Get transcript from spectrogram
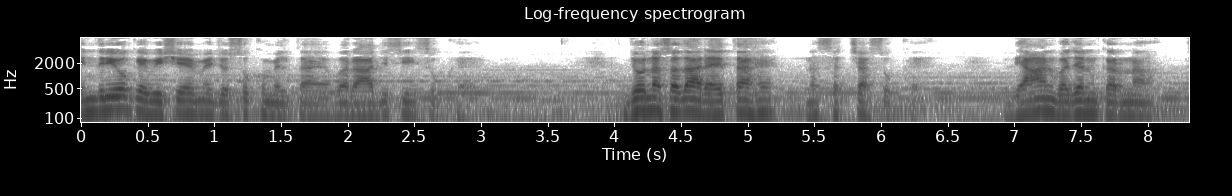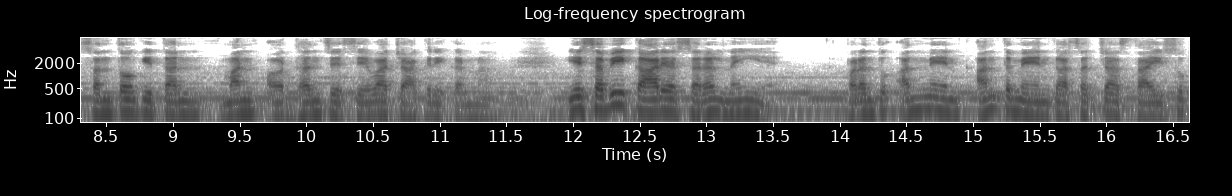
इंद्रियों के विषय में जो सुख मिलता है, वह राजसी सुख है। जो न सदा रहता है, न सच्चा सुख है। ध्यान भजन करना, संतों की तन, मन और धन से सेवा चाकरी करना, ये सभी कार्य सरल नहीं है, परंतु अंत में अंत में इनका सच्चा स्थायी सुख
